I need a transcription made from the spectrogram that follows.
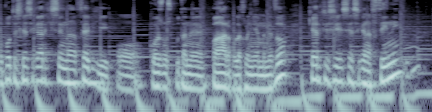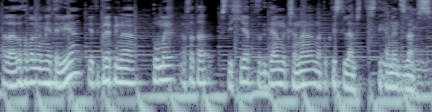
οπότε σιγά σιγά άρχισε να φεύγει ο κόσμος που ήταν πάρα πολλά χρόνια έμενε εδώ και άρχισε σιγά σιγά να φθηνει Αλλά εδώ θα βάλουμε μια τελεία, γιατί πρέπει να πούμε αυτά τα στοιχεία που θα την κάνουν ξανά να αποκτήσει τη λάμψη της, τη χαμένη της λάμψης.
